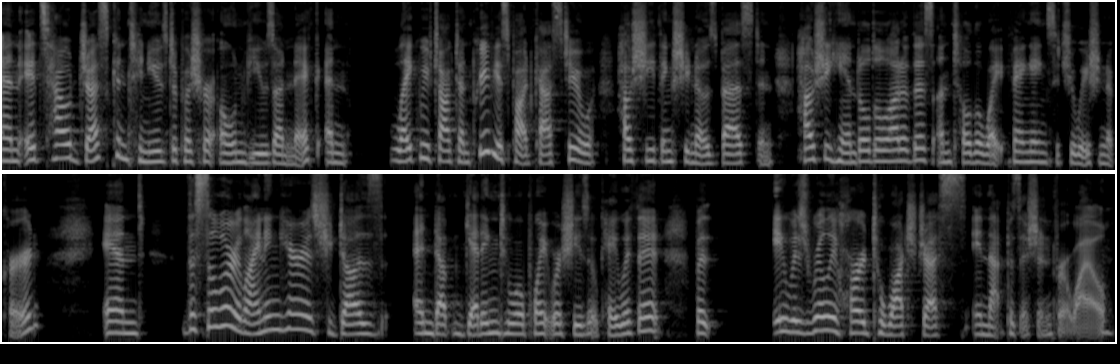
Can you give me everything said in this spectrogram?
and it's how Jess continues to push her own views on Nick and like we've talked on previous podcasts too, how she thinks she knows best and how she handled a lot of this until the white fanging situation occurred. And the silver lining here is she does end up getting to a point where she's okay with it, but it was really hard to watch Jess in that position for a while.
